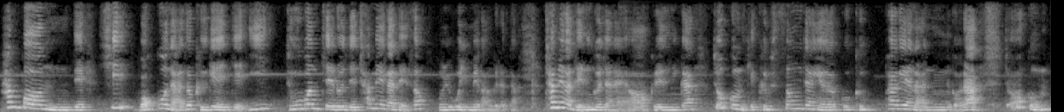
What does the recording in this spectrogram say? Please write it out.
한 번 이제 씨 먹고 나서 그게 이제 이 두 번째로 이제 참외가 돼서 어, 요거 인맥 안 그랬다. 참외가 되는 거잖아요. 그러니까 조금 이렇게 급성장해갖고 급하게 난 거라 조금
